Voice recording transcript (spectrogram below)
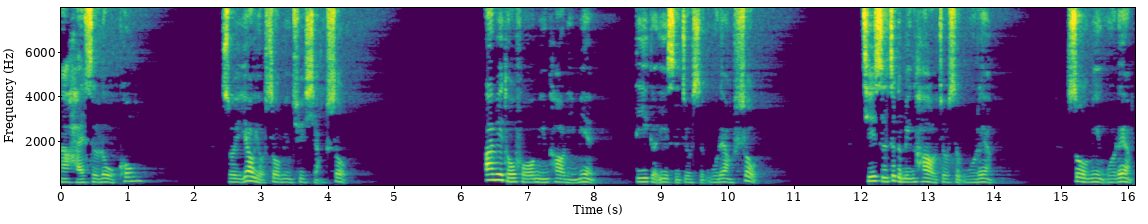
那还是镂空。所以要有寿命去享受。阿弥陀佛名号里面，第一个意思就是无量寿。其实这个名号就是无量，寿命无量，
